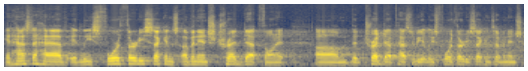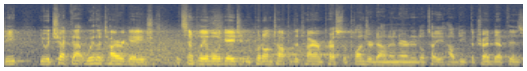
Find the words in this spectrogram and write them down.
it has to have at least 4 30 seconds of an inch tread depth on it Um, the tread depth has to be at least 4 32 of an inch deep. You would check that with a tire gauge. It's simply a little gauge that you put on top of the tire and press the plunger down in there and it'll tell you how deep the tread depth is.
